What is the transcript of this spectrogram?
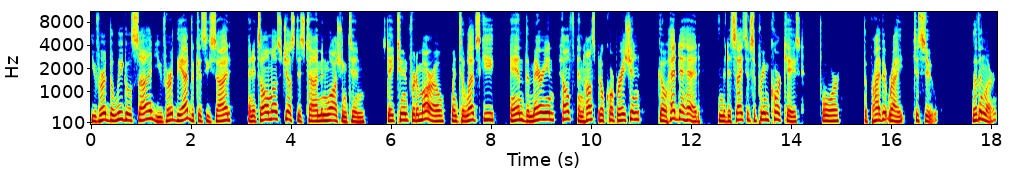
you've heard the legal side, you've heard the advocacy side, and it's almost justice time in Washington. Stay tuned for tomorrow when Talevski and the Marion Health and Hospital Corporation go head to head in the decisive Supreme Court case for the private right to sue. Live and learn.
